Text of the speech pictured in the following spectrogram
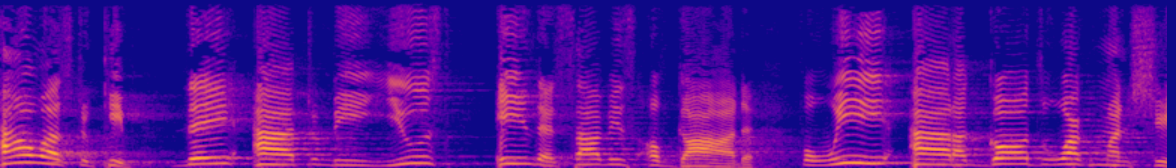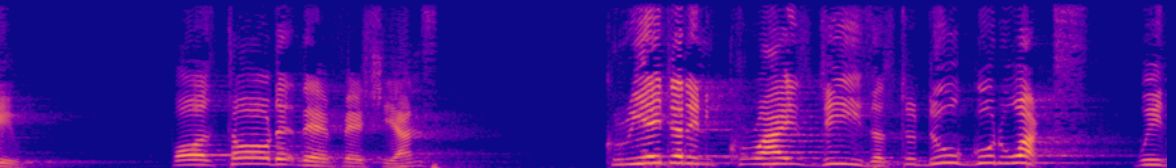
ours to keep. They are to be used in the service of God. For we are God's workmanship. Paul told the Ephesians, created in Christ Jesus to do good works with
